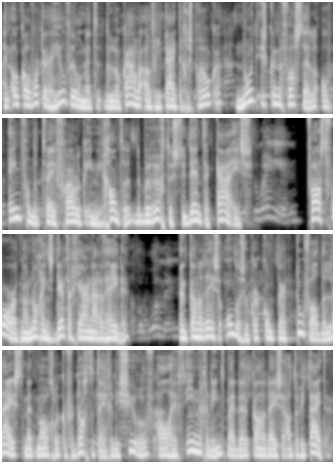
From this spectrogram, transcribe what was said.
En ook al wordt er heel veel met de lokale autoriteiten gesproken, nooit is kunnen vaststellen of een van de twee vrouwelijke immigranten de beruchte studenten K is. Fast forward naar nog eens 30 jaar naar het heden. Een Canadese onderzoeker komt per toeval de lijst met mogelijke verdachten tegen die Surov al heeft ingediend bij de Canadese autoriteiten.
